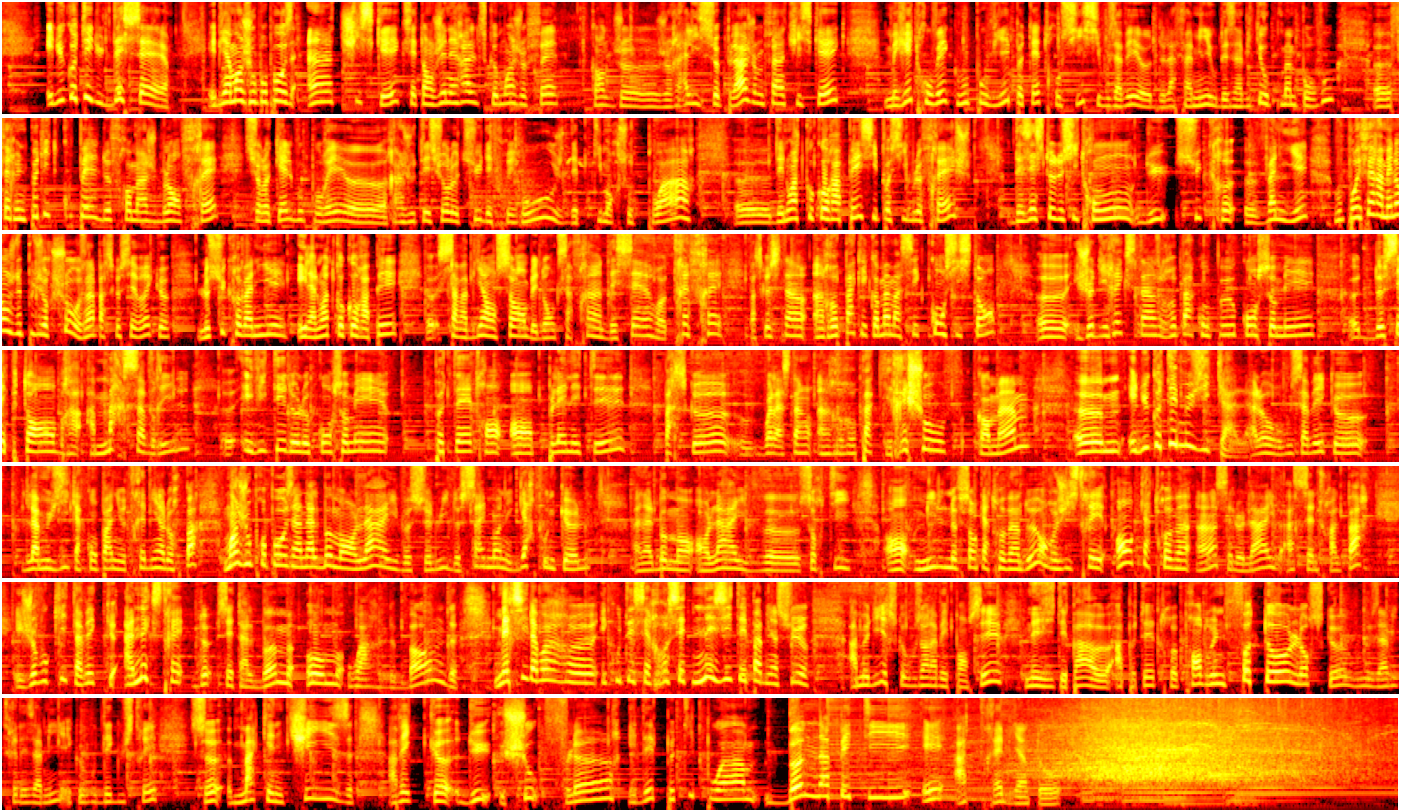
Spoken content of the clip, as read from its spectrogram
Et du côté du dessert, eh bien moi je vous propose un cheesecake. C'est en général ce que moi je fais quand je, réalise ce plat, je me fais un cheesecake, mais j'ai trouvé que vous pouviez peut-être aussi, si vous avez euh, de la famille ou des invités, ou même pour vous, euh, faire une petite coupelle de fromage blanc frais sur lequel vous pourrez euh, rajouter sur le dessus des fruits rouges, des petits morceaux de poire, des noix de coco râpées si possible fraîches, des zestes de citron, du sucre vanillé. Vous pourrez faire un mélange de plusieurs choses, hein, parce que c'est vrai que le sucre vanillé et la noix de coco râpée, ça va bien ensemble et donc ça fera un dessert très frais, parce que c'est un, repas qui est quand même assez consistant. Euh, je dirais que c'est un repas qu'on peut consommer euh, de septembre à, mars-avril. Euh, éviter de le consommer peut-être en, plein été parce que voilà, c'est un, repas qui réchauffe quand même. et du côté musical, alors vous savez que la musique accompagne très bien le repas. Moi, je vous propose un album en live, celui de Simon et Garfunkel, un album en, live euh, sorti en 1982, enregistré en 81, c'est le live à Central Park. Et je vous quitte avec un extrait de cet album, Homeward Band. Merci d'avoir euh, écouté ces recettes. N'hésitez pas, bien sûr, à me dire ce que vous en avez pensé. N'hésitez pas euh, à peut-être prendre une photo lorsque vous inviterez des amis et que vous dégusterez ce mac and cheese avec du chou-fleur et des petits pois. Bonne appétit et à très bientôt.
